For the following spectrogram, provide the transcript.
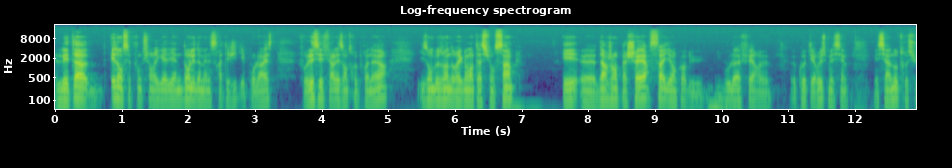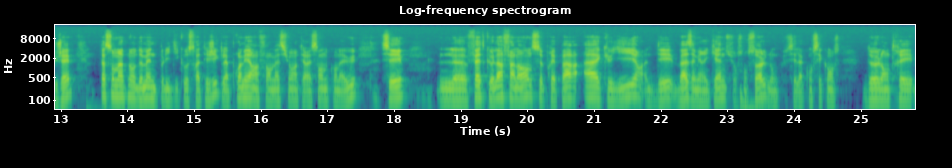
L'État est dans ses fonctions régaliennes dans les domaines stratégiques et pour le reste, il faut laisser faire les entrepreneurs. Ils ont besoin de réglementations simples, et euh, d'argent pas cher. Ça, il y a encore du, boulot à faire euh, côté russe, mais c'est, un autre sujet. Passons maintenant au domaine politico-stratégique. La première information intéressante qu'on a eue, c'est le fait que la Finlande se prépare à accueillir des bases américaines sur son sol. Donc, c'est la conséquence de l'entrée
